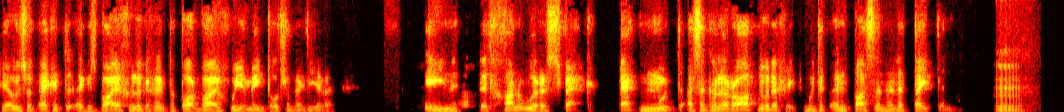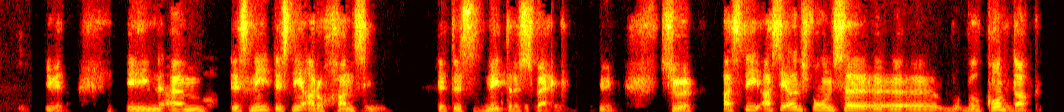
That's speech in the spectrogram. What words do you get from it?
Die ouens wat ek het ek is baie gelukkig ek het 'n paar baie goeie mentors in my lewe. En dit gaan oor respek. Ek moet as ek hulle raad nodig het, moet ek inpas in hulle tyd in. Mm. Jy weet. En ehm um, dis nie dis nie arrogansie nie. Dit is net respek, jy weet. So as die as die ouens vir ons 'n uh, uh, uh, wil kontak,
